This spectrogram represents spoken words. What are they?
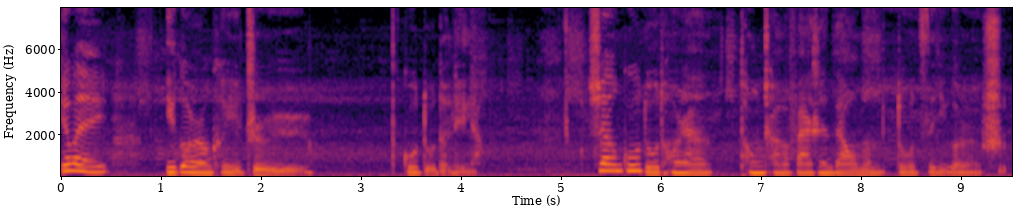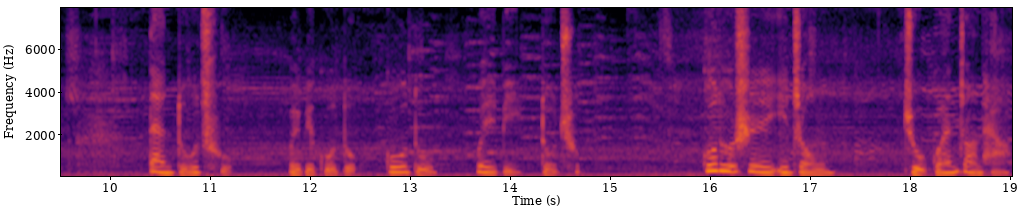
因为一个人可以治愈孤独的力量。虽然孤独通然通常发生在我们独自一个人时，但独处未必孤独，孤独未必独处。孤独是一种主观状态啊，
